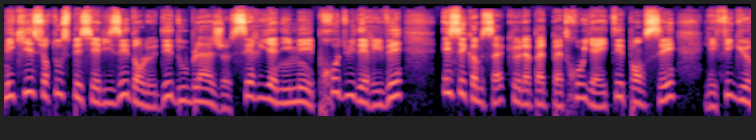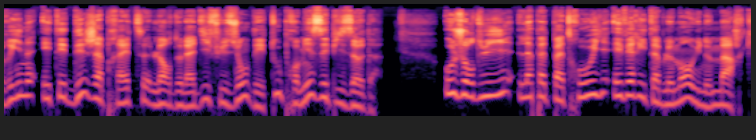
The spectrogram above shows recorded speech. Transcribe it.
mais qui est surtout spécialisé dans le dédoublage série animée produits dérivés. Et c'est comme ça que la patte patrouille a été pensée. Les figurines et était déjà prête lors de la diffusion des tout premiers épisodes. Aujourd'hui, la Patte Patrouille est véritablement une marque.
